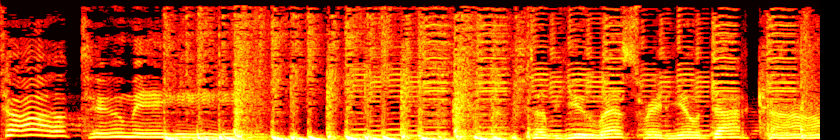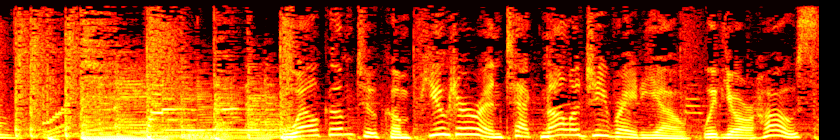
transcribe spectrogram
talk to me. WSRadio.com. Welcome to Computer and Technology Radio with your hosts,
